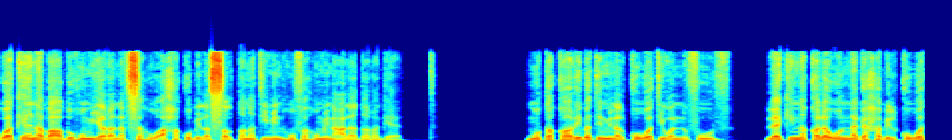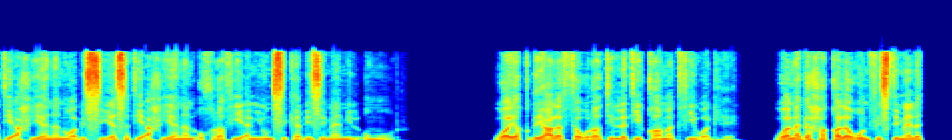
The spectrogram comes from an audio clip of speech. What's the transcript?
وكان بعضهم يرى نفسه أحق بلا السلطنة منه فهم على درجات متقاربة من القوة والنفوذ لكن قلاوون نجح بالقوة أحيانا وبالسياسة أحيانا أخرى في أن يمسك بزمام الأمور. ويقضي على الثورات التي قامت في وجهه. ونجح قلاوون في استمالة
